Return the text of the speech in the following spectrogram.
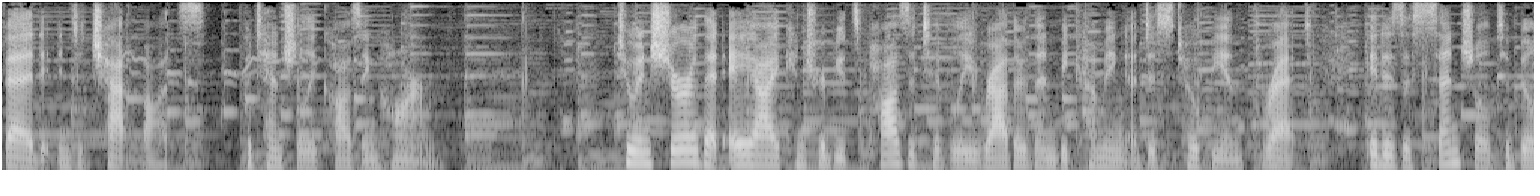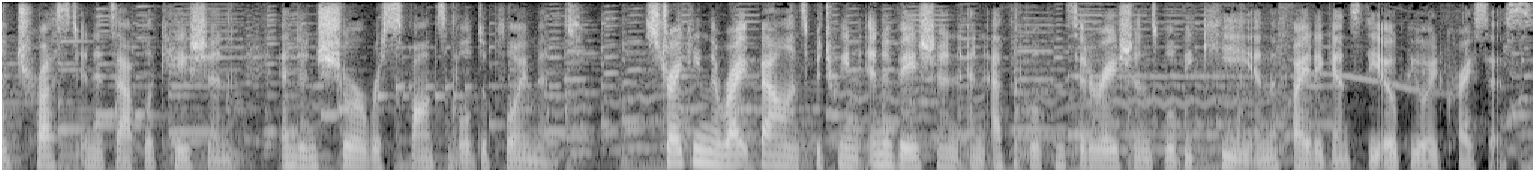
fed into chatbots, potentially causing harm. To ensure that AI contributes positively rather than becoming a dystopian threat, it is essential to build trust in its application and ensure responsible deployment. Striking the right balance between innovation and ethical considerations will be key in the fight against the opioid crisis.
